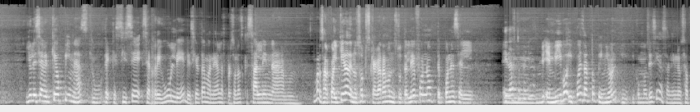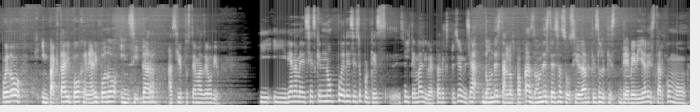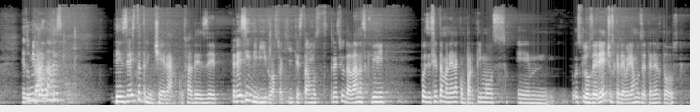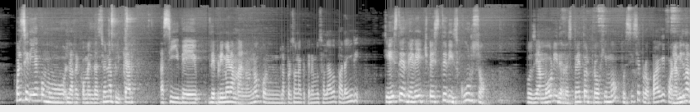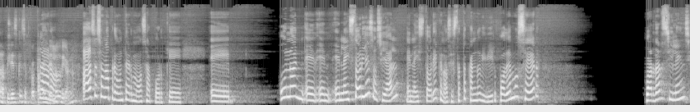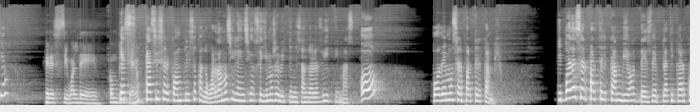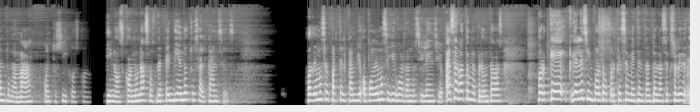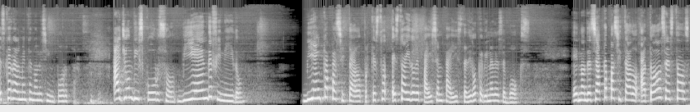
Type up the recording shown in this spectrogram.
yo le decía, a ver, ¿qué opinas tú de que sí se, se regule de cierta manera las personas que salen a... Bueno, o sea, cualquiera de nosotros que agarramos nuestro teléfono, te pones el... Y das tu en, opinión. en vivo y puedes dar tu opinión y, y como decías, Aline, o sea, puedo impactar y puedo generar y puedo incitar a ciertos temas de odio. Y, y Diana me decía, es que no puedes eso porque es, es el tema de libertad de expresión. Me decía, ¿dónde están los papás? ¿Dónde está esa sociedad que es la que debería de estar como... Entonces, mi Educada. pregunta es, desde esta trinchera, o sea, desde tres individuos aquí que estamos, tres ciudadanas que, pues de cierta manera compartimos em, pues, los derechos que deberíamos de tener todos, ¿cuál sería como la recomendación a aplicar así de, de primera mano, ¿no? Con la persona que tenemos al lado para ir que este derecho, este discurso pues de amor y de respeto al prójimo, pues sí se propague con la misma rapidez que se propaga el del odio, ¿no? Haces una pregunta hermosa porque eh, uno en, en- en- la historia social, en la historia que nos está tocando vivir, podemos ser guardar silencio, Eres igual de cómplice, ¿no? casi ser cómplice. Cuando guardamos silencio, seguimos revictimizando a las víctimas. O podemos ser parte del cambio. Y puedes ser parte del cambio desde platicar con tu mamá, con tus hijos, con vecinos, con una so- dependiendo tus alcances. Podemos ser parte del cambio o podemos seguir guardando silencio. Hace rato me preguntabas, ¿por qué, qué les importa o por qué se meten tanto en la sexualidad? Es que realmente no les importa. Hay un discurso bien definido, bien capacitado, porque esto, esto ha ido de país en país, te digo que viene desde Vox, en donde se ha capacitado a todos estos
